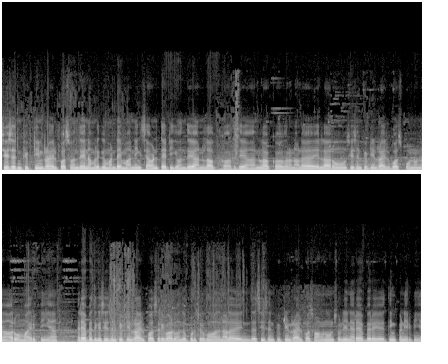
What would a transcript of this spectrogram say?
சீசன் ஃபிஃப்டீன் ராயல் பாஸ் வந்து நம்மளுக்கு மண்டே மார்னிங் செவன் தேர்ட்டிக்கு வந்து அன்லாக் ஆகுது. அன்லாக் ஆகிறனால எல்லோரும் சீசன் ஃபிஃப்டீன் ராயல் பாஸ் போடணுன்னு ஆர்வமாக இருப்பீங்க. நிறைய பேத்துக்கு season fifteen royal pass reward வந்து பிடிச்சிருக்கும். அதனால் இந்த சீசன் ஃபிஃப்டீன் ராயல் பாஸ் வாங்கணும்னு சொல்லி நிறைய பேர் திங்க் பண்ணியிருப்பீங்க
